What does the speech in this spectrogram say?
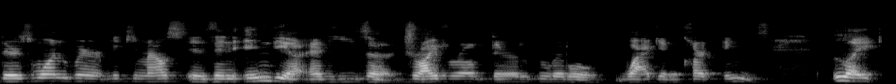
there's one where Mickey Mouse is in India and he's a driver of their little wagon cart thingies. Like,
